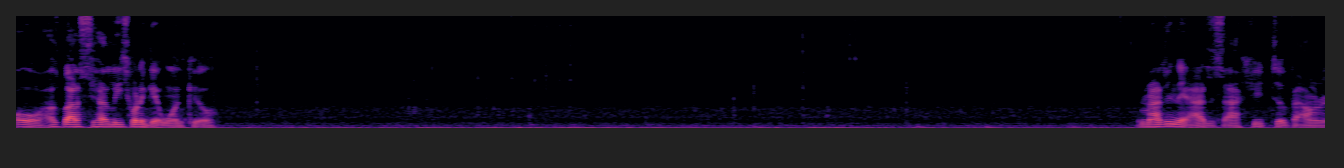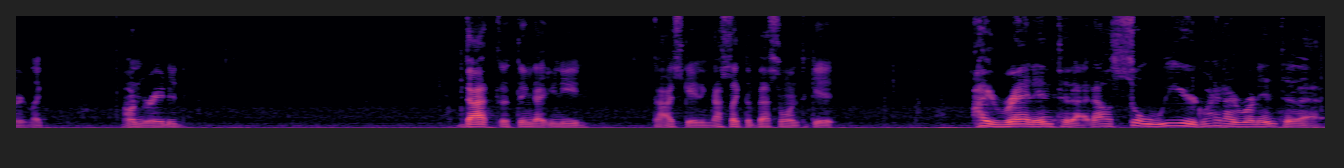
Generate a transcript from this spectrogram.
Oh, I was about to say I at least want to get one kill. Imagine they add this actually to Valorant, like, unrated. That's the thing that you need. The ice skating. That's like the best one to get. I ran into that. That was so weird. Why did I run into that?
